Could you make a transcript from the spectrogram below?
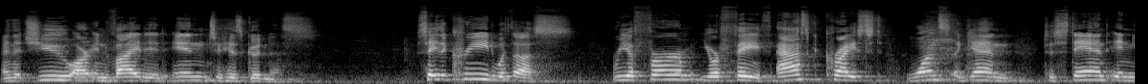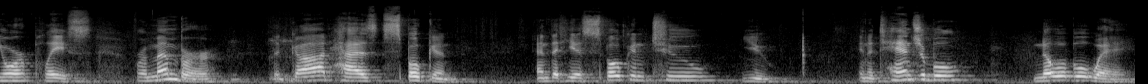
and that you are invited into his goodness. Say the creed with us. Reaffirm your faith. Ask Christ once again to stand in your place. Remember that God has spoken and that he has spoken to you in a tangible, knowable way,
